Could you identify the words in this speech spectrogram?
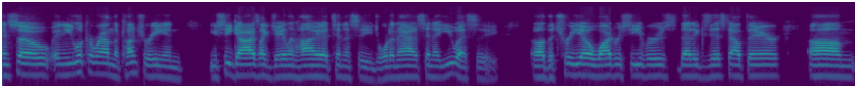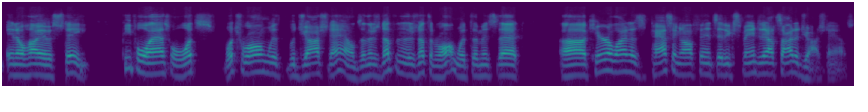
And so, and you look around the country and you see guys like Jalin Hyatt at Tennessee, Jordan Addison at USC, uh, the trio wide receivers that exist out there um, in Ohio State. People ask, well, what's what's wrong with with Josh Downs? And there's nothing there's nothing wrong with them. It's that uh, Carolina's passing offense it expanded outside of Josh Downs.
